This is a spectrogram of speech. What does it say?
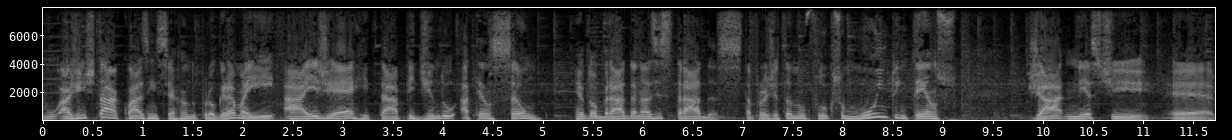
o- a gente tá quase encerrando o programa e a EGR tá pedindo atenção redobrada nas estradas. Está projetando um fluxo muito intenso já neste, é,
